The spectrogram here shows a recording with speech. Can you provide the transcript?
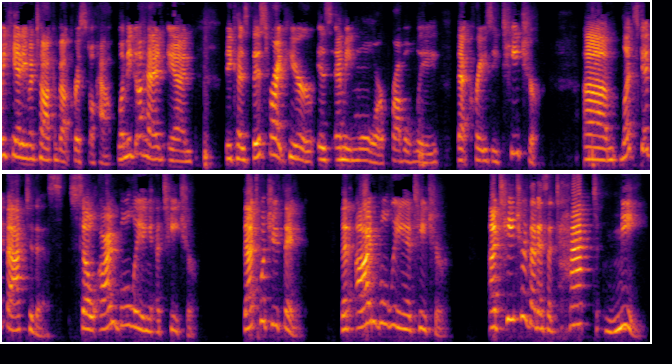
we can't even talk about Crystal Howe. Let me go ahead and because this right here is Emmy Moore, probably that crazy teacher. Um, let's get back to this. So I'm bullying a teacher. That's what you think that I'm bullying a teacher, a teacher that has attacked me,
